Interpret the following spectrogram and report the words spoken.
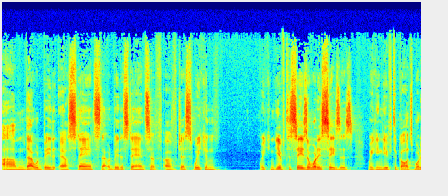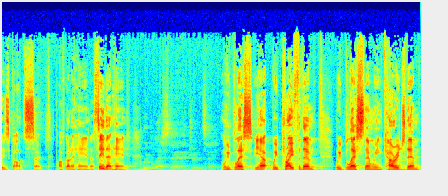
um, that would be our stance. That would be the stance of, of just we can we can give to Caesar what is Caesar's. We can give to God's what is God's. So I've got a hand. I see that hand. We bless Dan Andrews and the team. We bless. Yeah, we pray for them. We bless them. We encourage them.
